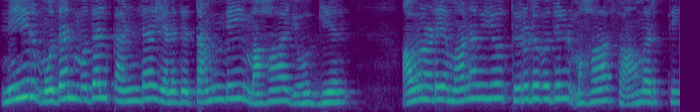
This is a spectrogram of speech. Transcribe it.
நீர் முதன் முதல் கண்ட எனது தம்பி மகா யோக்கியன் அவனுடைய மனைவியோ திருடுவதில் மகா சாமர்த்தி.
